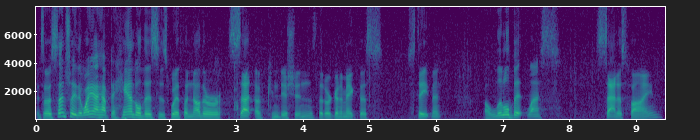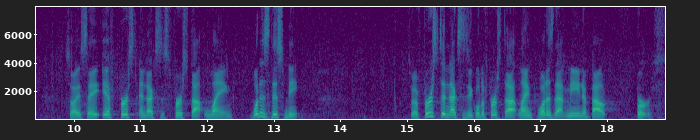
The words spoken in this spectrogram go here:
And so essentially the way I have to handle this is with another set of conditions that are gonna make this statement a little bit less satisfying. So I say if first index is first dot length, what does this mean? So if first index is equal to first dot length, what does that mean about first?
